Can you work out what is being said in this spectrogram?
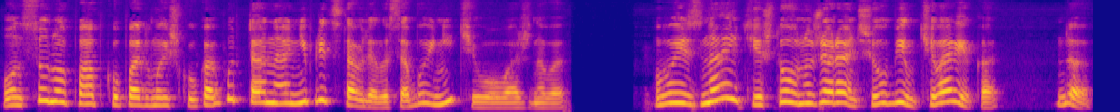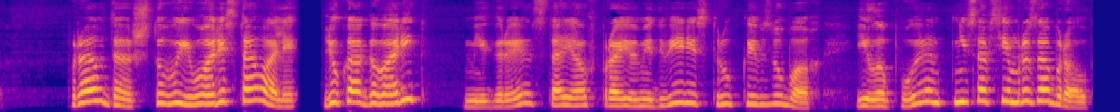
Он сунул папку под мышку, как будто она не представляла собой ничего важного. «Вы знаете, что он уже раньше убил человека?» «Да». «Правда, что вы его арестовали? Люка говорит...» Мигре стоял в проеме двери с трубкой в зубах, и Лапуэнт не совсем разобрал,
